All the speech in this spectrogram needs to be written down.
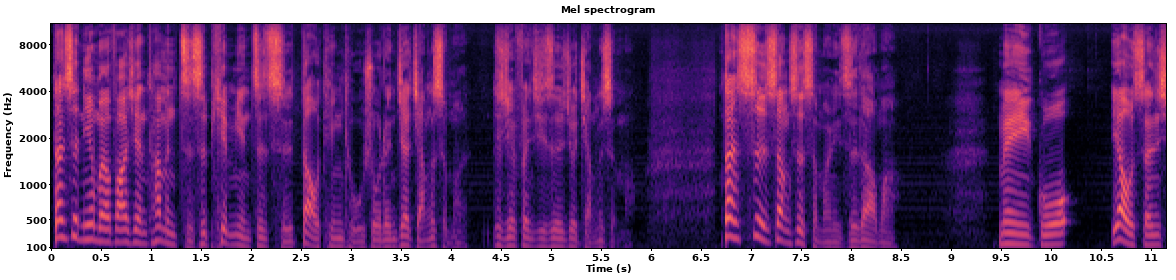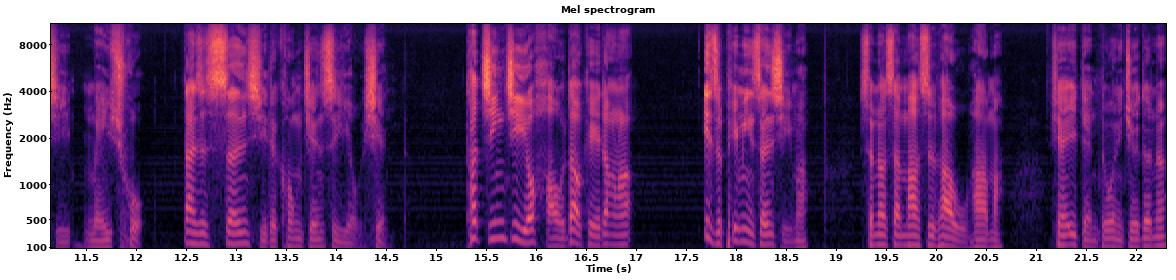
但是你有没有发现，他们只是片面之词，道听途说，人家讲什么，这些分析师就讲什么，但事实上是什么，你知道吗？美国要升息，没错。但是升息的空间是有限的，它经济有好到可以让它一直拼命升息吗？升到三趴、四趴、五趴吗？现在一点多，你觉得呢？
